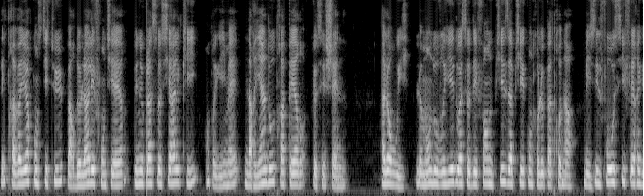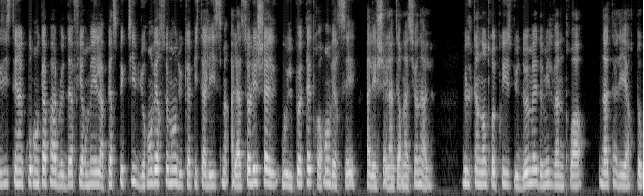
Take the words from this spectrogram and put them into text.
les travailleurs constituent, par-delà les frontières, une classe sociale qui, entre guillemets, n'a rien d'autre à perdre que ses chaînes. Alors oui, le monde ouvrier doit se défendre pieds à pied contre le patronat, mais il faut aussi faire exister un courant capable d'affirmer la perspective du renversement du capitalisme à la seule échelle où il peut être renversé, à l'échelle internationale. Bulletin d'entreprise du 2 mai 2023, Nathalie Artaud.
